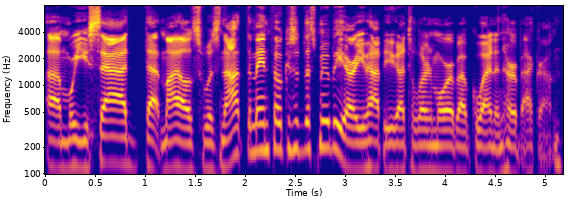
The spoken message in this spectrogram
Um, were you sad that Miles was not the main focus of this movie, or are you happy you got to learn more about Gwen and her background?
